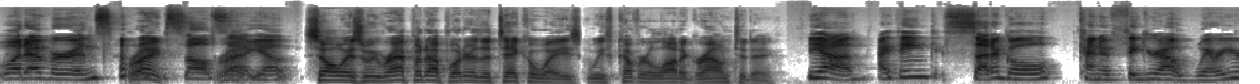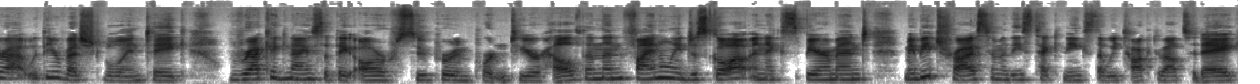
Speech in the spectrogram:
whatever and some right. salsa. Right. Yep. So, as we wrap it up, what are the takeaways? We've covered a lot of ground today. Yeah, I think set a goal, kind of figure out where you're at with your vegetable intake, recognize that they are super important to your health, and then finally just go out and experiment. Maybe try some of these techniques that we talked about today.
